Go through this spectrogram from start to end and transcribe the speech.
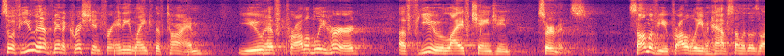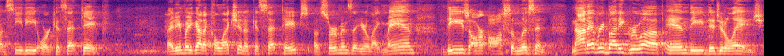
So, if you have been a Christian for any length of time, you have probably heard a few life changing sermons. Some of you probably even have some of those on CD or cassette tape. Right? Anybody got a collection of cassette tapes of sermons that you're like, man, these are awesome? Listen, not everybody grew up in the digital age.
